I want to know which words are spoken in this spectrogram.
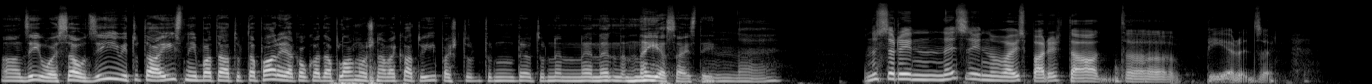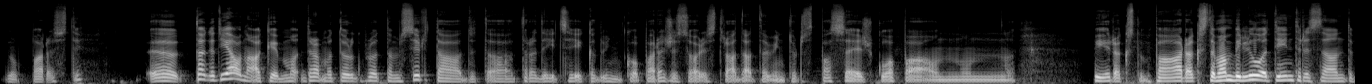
dzīvoja savu dzīvi. Tu tā īstenībā tā, tā pārējā kaut kādā plānošanā, vai kā tu īpaši tur, tur, tev tur ne, ne, ne, neiesaistīji. Nē. Un es arī nezinu, vai vispār ir tāda pieredze. Nu, parasti. Tagad jaunākie mo- dramaturgi, protams, ir tāda tā tradīcija, kad viņi kopā ar režisoru strādā, tad viņi tur pasēž kopā un, un pieraksta un pāraksta. Man bija ļoti interesanta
